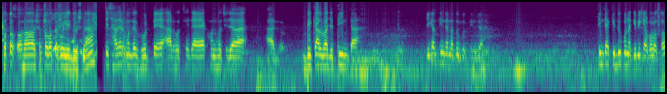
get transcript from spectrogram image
সত সত্য কথা কইলি দোষ না। ছাদের মধ্যে ঘুরতে আর হচ্ছে যা এখন হচ্ছে যা আর বিকাল বাজে তিনটা। বিকাল তিনটা না দুপুর তিনটা? তিনটা কি দুপুর নাকি বিকাল বলো তো?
